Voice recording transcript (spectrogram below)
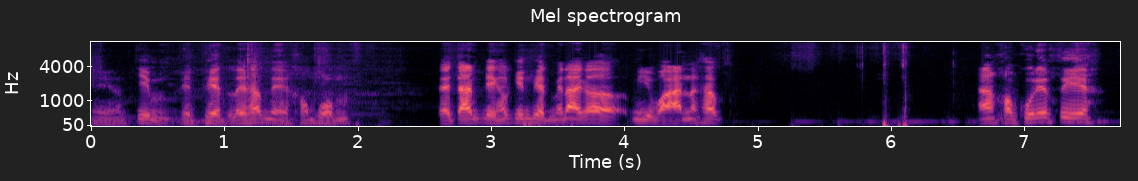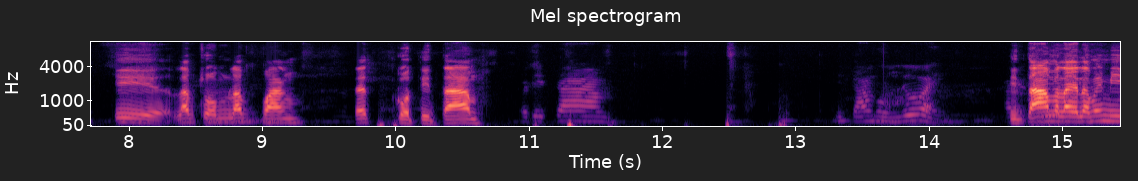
นี่น้ำจิ้มเผ็ดๆเลยครับเนี่ยของผม แต่จานเก่งเขากินเผ็ดไม่ได้ก็มีหวานนะครับอะขอบคุณเอฟซีที่รับชมรับฟัง และกดติดตามไปติดตาม ติดตามผมด้วย ติดตามอะไรเราไม่มี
